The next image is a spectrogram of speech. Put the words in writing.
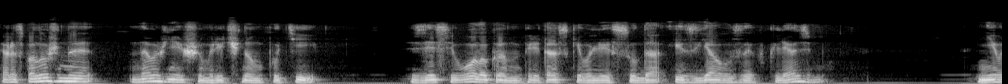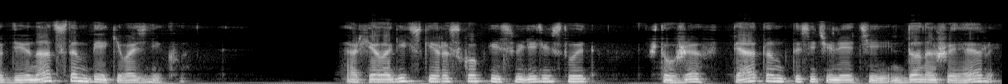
расположенная на важнейшем речном пути. Здесь волоком перетаскивали суда из Яузы в Клязьму. Не в XII веке возникла. Археологические раскопки свидетельствуют, что уже в пятом тысячелетии до нашей эры,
